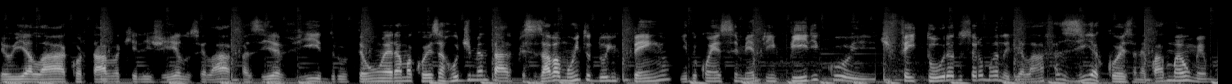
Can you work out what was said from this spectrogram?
eu ia lá, cortava aquele gelo, sei lá, fazia vidro. Então era uma coisa rudimentar. Precisava muito do empenho e do conhecimento empírico e de feitura do ser humano. Ele ia lá, fazia coisa, né, com a mão mesmo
